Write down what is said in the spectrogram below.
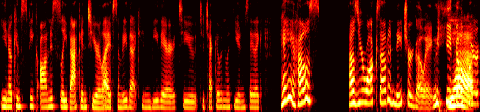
you know can speak honestly back into your life somebody that can be there to to check in with you and say like hey how's how's your walks out in nature going you yeah. know or,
